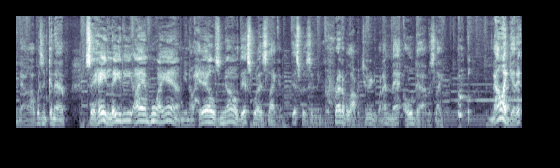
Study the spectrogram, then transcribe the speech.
You know, I wasn't gonna say, "Hey, lady, I am who I am." You know, hell's no. This was like, this was an incredible opportunity. When I met Olga, I was like, oh, now I get it.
